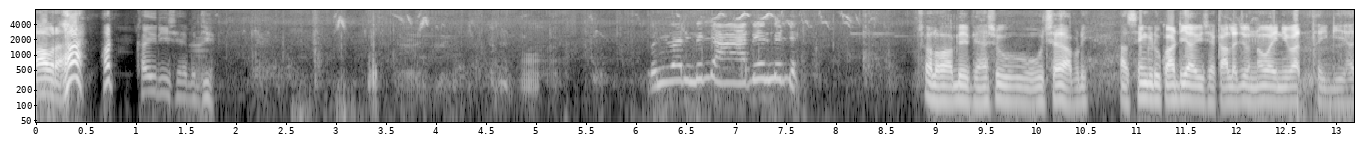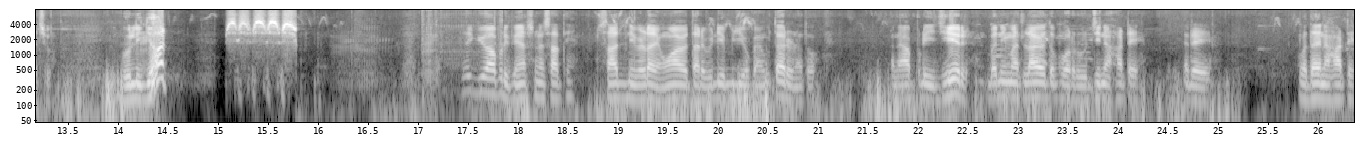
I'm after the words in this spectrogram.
પાવરા. હા હટ. ખાઈ રહી છે બધી બનીવારી મિલ જા આ બેન મિલ જા ચલો, આ બે ભેંસું છે આપણી. આ સિંગડું કાઢી આવી છે. કાલે જો નવાઈની વાત થઈ ગઈ હાચું ભૂલી ગયો થઈ ગયો આપણી ભેંસને સાથે. સાંજની વેળાએ હું આવ્યો, તારે વીડિયો બીજો કાંઈ ઉતાર્યો નહોતો અને આપણી ઝેર બનીમાંથી લાવ્યો તો પર રોજીના હાટે, અરે વધારેના હાટે.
